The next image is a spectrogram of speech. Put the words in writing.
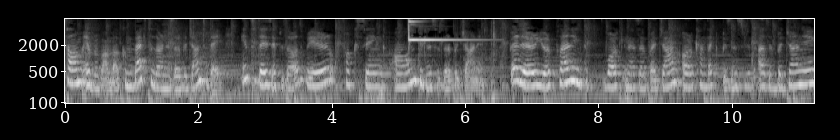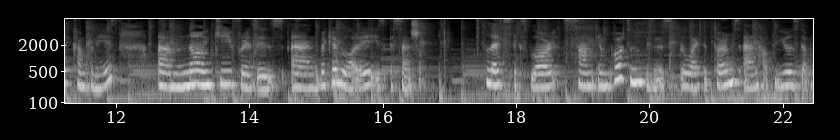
Salam everyone, welcome back to Learn Azerbaijani today. In today's episode, we're focusing on business Azerbaijani. Whether you're planning to work in Azerbaijan or conduct business with Azerbaijani companies, um, knowing key phrases and vocabulary is essential. Let's explore some important business related terms and how to use them.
